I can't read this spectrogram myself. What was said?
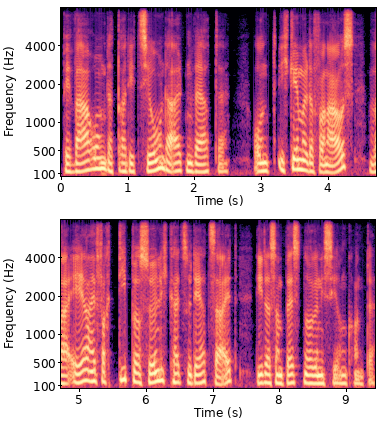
Bewahrung der Tradition, der alten Werte. Und ich gehe mal davon aus, war er einfach die Persönlichkeit zu der Zeit, die das am besten organisieren konnte.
